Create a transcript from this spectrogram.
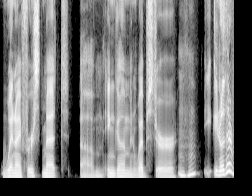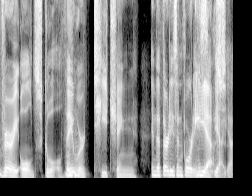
When I first met um, Ingham and Webster, hmm you know, they're very old school. They Mhm. were teaching, In the 30s and 40s. Yes. Yeah, yeah.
